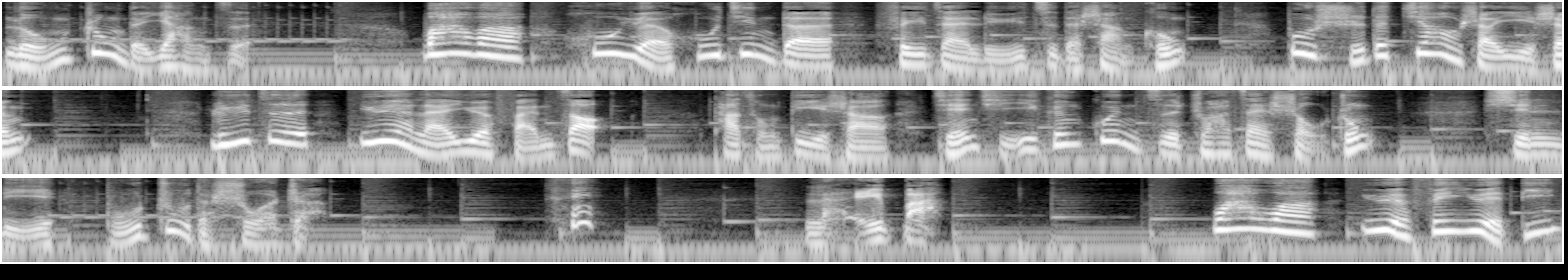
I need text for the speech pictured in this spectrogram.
隆重的样子。娃娃忽远忽近地飞在驴子的上空，不时地叫上一声。驴子越来越烦躁，他从地上捡起一根棍子，抓在手中。心里不住的说着：“哼，来吧！”娃娃越飞越低，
